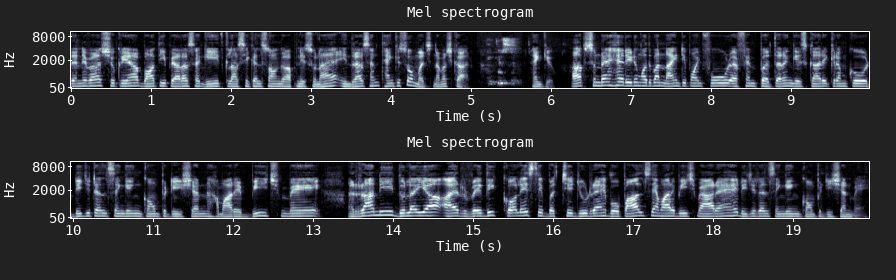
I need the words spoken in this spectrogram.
धन्यवाद शुक्रिया। बहुत ही प्यारा सा गीत क्लासिकल सॉन्ग आपने सुनाया। इंदिरा सन थैंक यू सो मच नमस्कार। थैंक यू आप सुन रहे हैं रेडियो मधुबन 90.4 एफएम पर तरंग। इस कार्यक्रम को डिजिटल सिंगिंग कंपटीशन हमारे बीच में रानी दुलैया आयुर्वेदिक कॉलेज से बच्चे जुड़ रहे हैं। भोपाल से हमारे बीच में आ रहे हैं डिजिटल सिंगिंग कंपटीशन में।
